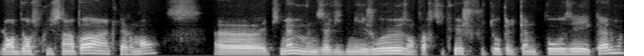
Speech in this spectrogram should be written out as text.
l'ambiance plus sympa, hein, clairement. Euh, et puis même vis-à-vis de mes joueuses en particulier, je suis plutôt quelqu'un de posé et calme.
